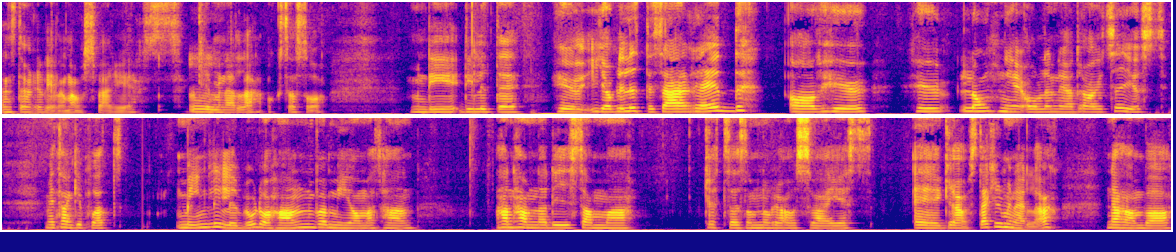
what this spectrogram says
den större delen av Sveriges Mm. kriminella också så. Men det, det är lite hur, jag blir lite så rädd av hur, hur långt ner i åldern det har dragit sig just. Med tanke på att min lillebror då, han var med om att han, han hamnade i samma kretsar som några av Sveriges eh, grövsta kriminella. När han var,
